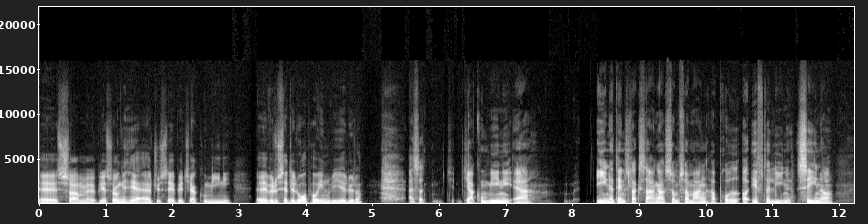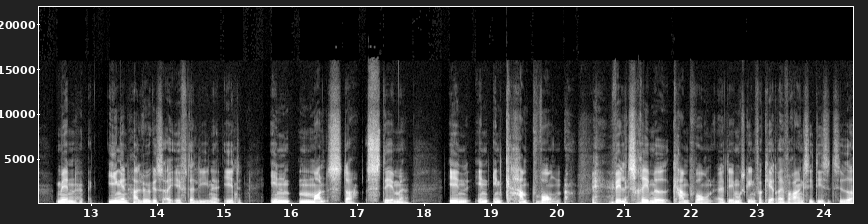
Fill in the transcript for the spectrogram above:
øh, som øh, bliver sunget her af Giuseppe Giacomini. Øh, vil du sætte lidt ord på, inden vi øh, lytter? Altså, Giacomini er en af den slags sanger, som så mange har prøvet at efterligne senere, men ingen har lykkedes at efterligne et, en monsterstemme, en, en, en kampvogn, veltrimmet kampvogn. Det er måske en forkert reference i disse tider.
